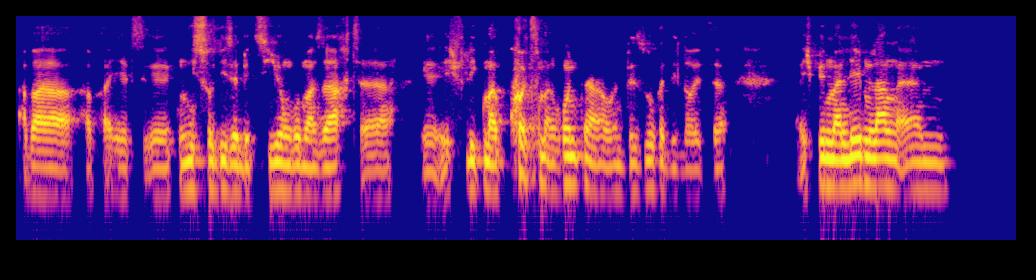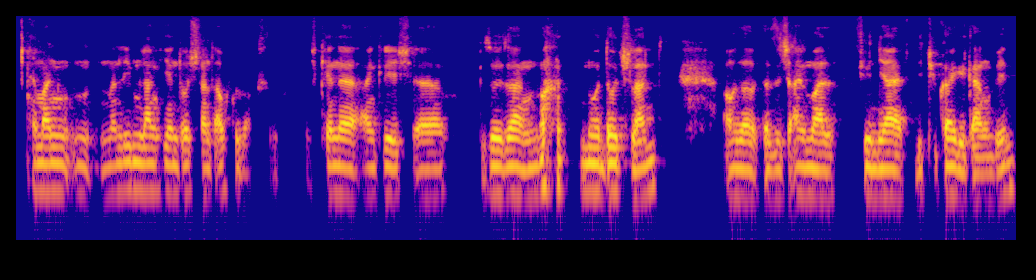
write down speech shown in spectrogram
Aber, aber jetzt äh, nicht so diese Beziehung, wo man sagt, äh, ich fliege mal kurz mal runter und besuche die Leute. Ich bin mein Leben lang, ähm, mein, mein Leben lang hier in Deutschland aufgewachsen. Ich kenne eigentlich, äh, wie soll ich sagen, nur, nur Deutschland. Außer dass ich einmal für ein Jahr in die Türkei gegangen bin,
